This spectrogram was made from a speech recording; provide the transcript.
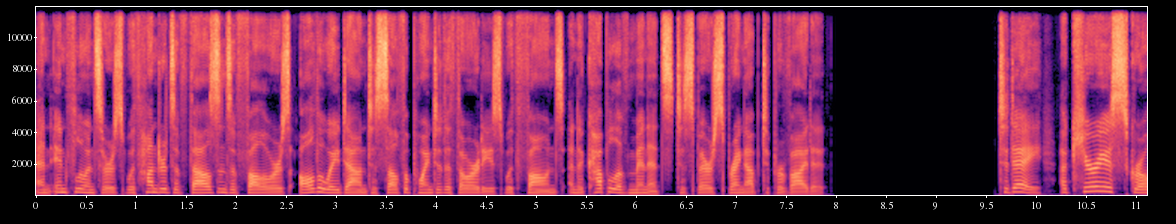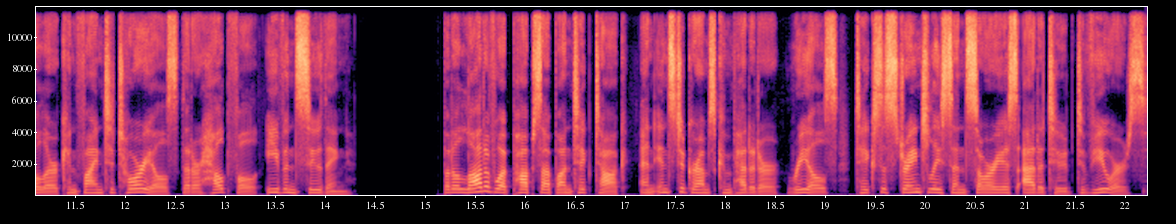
and influencers with hundreds of thousands of followers, all the way down to self appointed authorities with phones and a couple of minutes to spare sprang up to provide it. Today, a curious scroller can find tutorials that are helpful, even soothing. But a lot of what pops up on TikTok and Instagram's competitor, Reels, takes a strangely censorious attitude to viewers.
